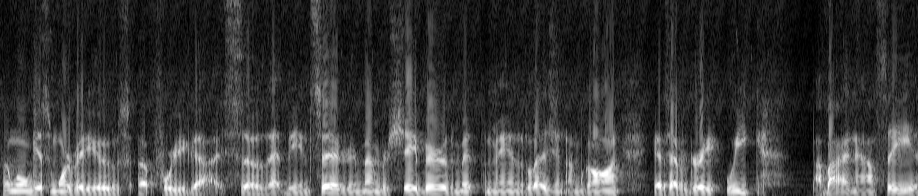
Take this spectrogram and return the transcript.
So I'm going to get some more videos up for you guys. So that being said, remember Shabear, the myth, the man, the legend. I'm gone. You guys have a great week. Bye-bye now. See ya.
